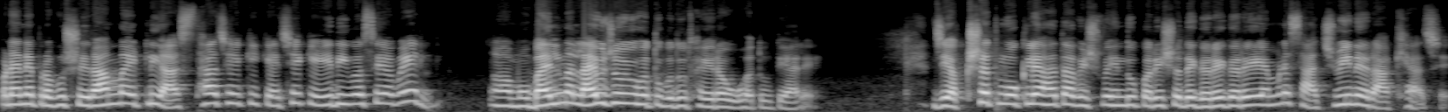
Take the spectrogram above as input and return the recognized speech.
પણ એને પ્રભુ શ્રીરામમાં એટલી આસ્થા છે કે કહે છે કે એ દિવસે અમે મોબાઈલમાં લાઈવ જોયું હતું, બધું થઈ રહ્યું હતું ત્યારે. જે અક્ષત મોકલ્યા હતા વિશ્વ હિન્દુ પરિષદે ઘરે ઘરે એમણે સાચવીને રાખ્યા છે.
